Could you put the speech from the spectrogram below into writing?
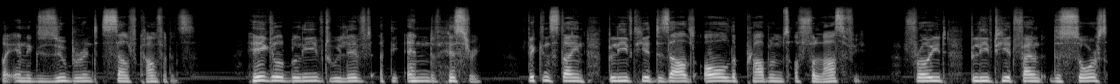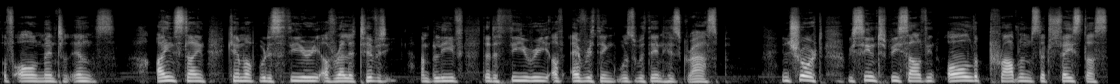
by an exuberant self confidence. Hegel believed we lived at the end of history. Wittgenstein believed he had dissolved all the problems of philosophy. Freud believed he had found the source of all mental illness. Einstein came up with his theory of relativity and believed that a theory of everything was within his grasp. In short, we seem to be solving all the problems that faced us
